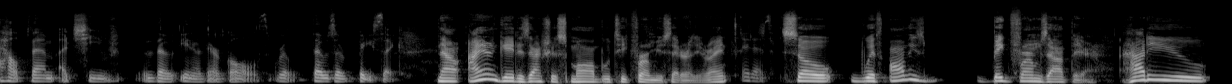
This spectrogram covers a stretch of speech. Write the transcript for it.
help them achieve the, you know, their goals. Really, those are basic. Now, Iron Gate is actually a small boutique firm, you said earlier, right? It is. So, with all these big firms out there. How do you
